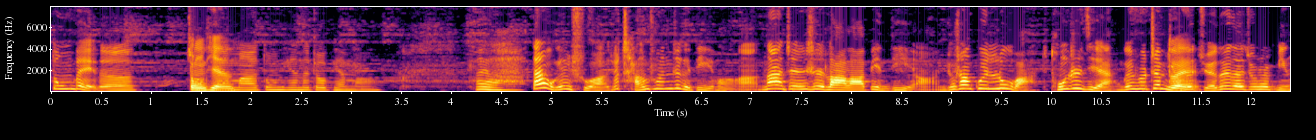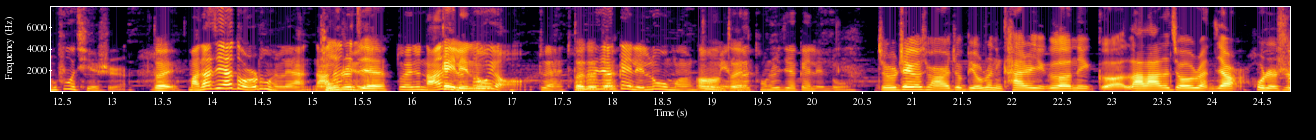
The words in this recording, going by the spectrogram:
东北的冬天吗？冬天的照片吗？哎呀，但是我跟你说啊，就长春这个地方啊，那真是拉拉遍地啊！你就上桂林路吧，同志街，我跟你说，这名字绝对的就是名副其实。对，满大街都是同性恋，男的同志女的街对，就男的女的都有。对，同志街 gay 林路嘛，著嗯名的同志街 gay 林路。就是这个圈儿，就比如说你开着一个那个拉拉的交友软件儿，或者是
